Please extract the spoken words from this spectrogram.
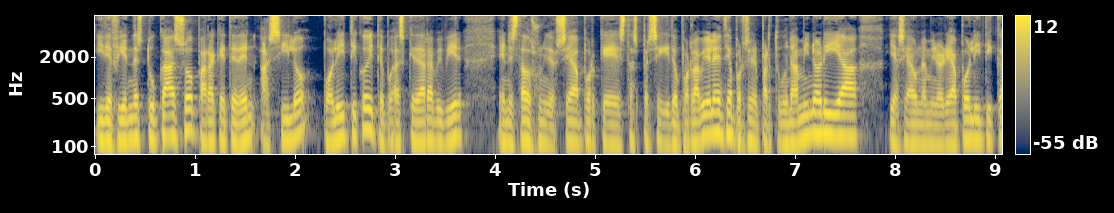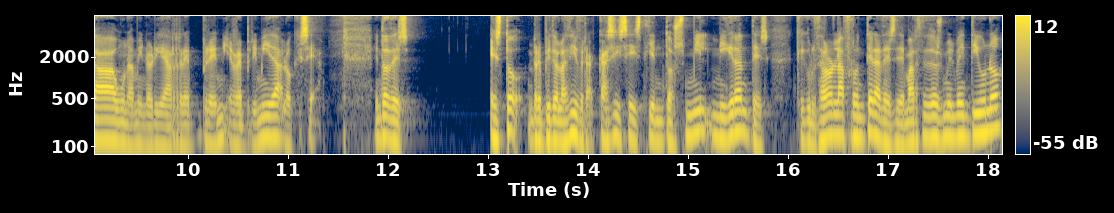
y defiendes tu caso para que te den asilo político y te puedas quedar a vivir en Estados Unidos, sea porque estás perseguido por la violencia, por ser parte de una minoría, ya sea una minoría política, una minoría reprimida, lo que sea. Entonces, esto, repito la cifra, casi 600.000 migrantes que cruzaron la frontera desde marzo de 2021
